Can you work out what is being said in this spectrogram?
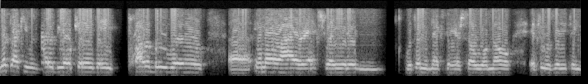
Looked like he was going to be okay. They probably will uh, MRI or X-ray it, and within the next day or so, we'll know if it was anything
